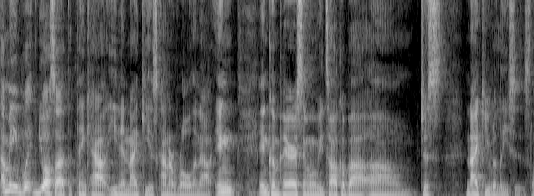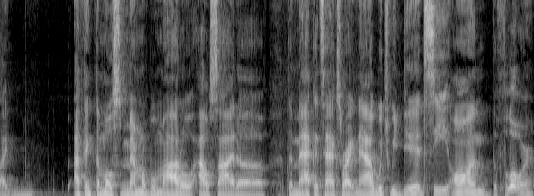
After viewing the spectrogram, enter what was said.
I mean, but you also have to think how even Nike is kind of rolling out in in comparison when we talk about um just Nike releases. Like I think the most memorable model outside of the Mac attacks right now, which we did see on the floor,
